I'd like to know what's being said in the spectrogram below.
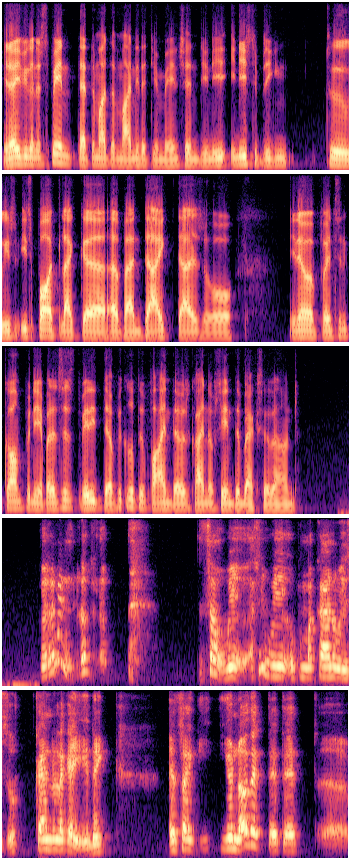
you know, if you're going to spend that amount of money that you mentioned, you need he needs to bring to his, his part like a, a Van Dijk does or, you know, a Vincent Kompany. But it's just very difficult to find those kind of centre backs around. But I mean, look, so we I think we Upamecano is kind of like a headache. It's like you know that that that. Uh,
